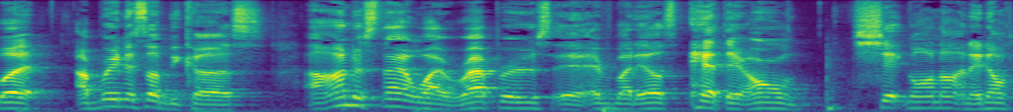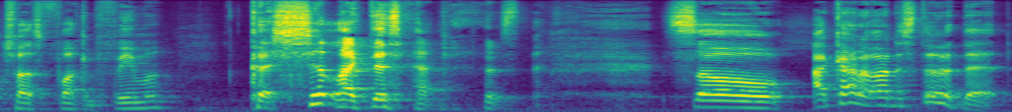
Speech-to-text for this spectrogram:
But I bring this up because I understand why rappers and everybody else had their own shit going on and they don't trust fucking FEMA cuz shit like this happens. so, I kind of understood that.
